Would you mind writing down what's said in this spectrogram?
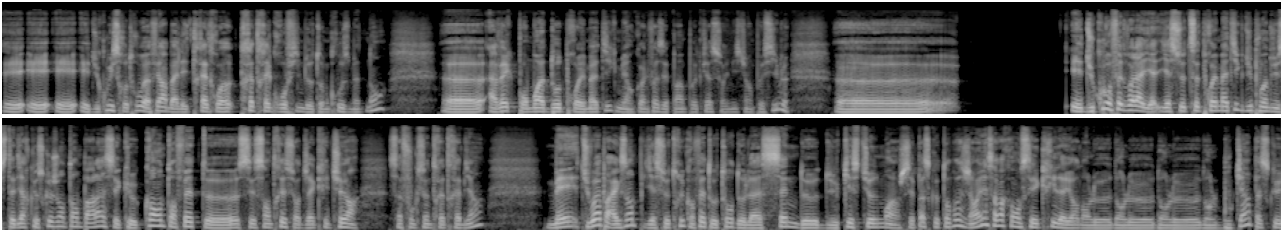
Et, et, et, et du coup, il se retrouve à faire bah, les très, très très très gros films de Tom Cruise maintenant, euh, avec pour moi d'autres problématiques, mais encore une fois, c'est pas un podcast sur l'émission impossible. Euh, Et du coup, en fait, voilà, il y a, il y a ce- cette problématique du point de vue. C'est-à-dire que ce que j'entends par là, c'est que quand en fait euh, c'est centré sur Jack Reacher, ça fonctionne très très bien. Mais tu vois, par exemple, il y a ce truc en fait autour de la scène de, du questionnement. Alors, je sais pas ce que tu en penses. J'aimerais bien savoir comment c'est écrit d'ailleurs dans le, dans, le, dans, le, dans le bouquin, parce que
